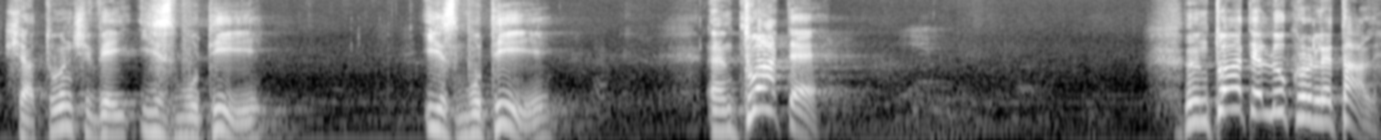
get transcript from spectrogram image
și atunci vei izbuti, izbuti în toate, în toate lucrurile tale.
